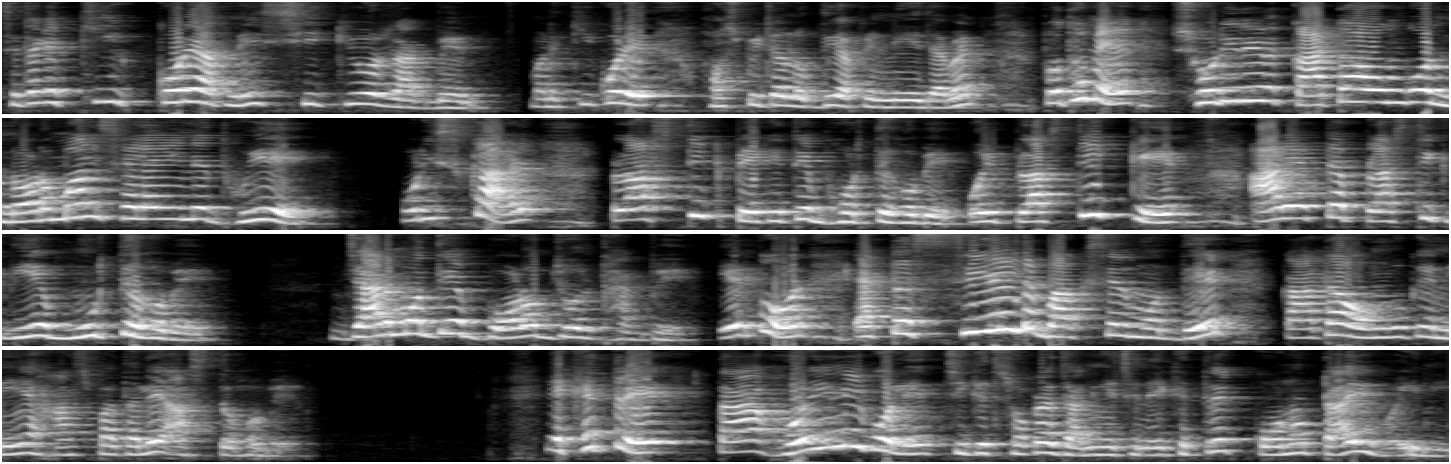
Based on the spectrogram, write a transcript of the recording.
সেটাকে কি করে আপনি সিকিওর রাখবেন? মানে কি করে হসপিটাল অবধি আপনি নিয়ে যাবেন? প্রথমে শরীরের কাটা অঙ্গ নর্মাল স্যালাইনে ধুয়ে পরিষ্কার প্লাস্টিক প্যাকেটে ভরতে হবে। ওই প্লাস্টিককে আর একটা প্লাস্টিক দিয়ে মুড়তে হবে, যার মধ্যে বরফ জল থাকবে। এরপর একটা সিল্ড বাক্সের মধ্যে কাটা অঙ্গকে নিয়ে হাসপাতালে আসতে হবে। এক্ষেত্রে তা হয়নি বলে চিকিৎসকরা জানিয়েছেন। এক্ষেত্রে কোনোটাই হয়নি।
